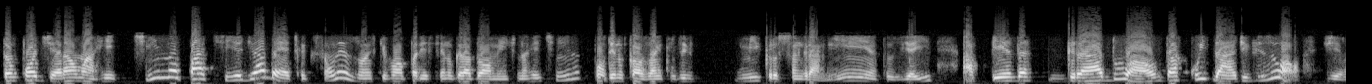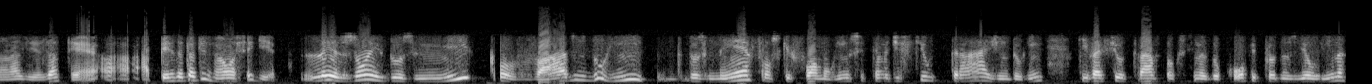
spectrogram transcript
Então pode gerar uma retinopatia diabética, que são lesões que vão aparecendo gradualmente na retina, podendo causar inclusive microsangramentos e aí a perda gradual da acuidade visual, gerando às vezes até a, a perda da visão a seguir lesões dos microvasos do rim, dos néfrons que formam o rim, o sistema de filtragem do rim, que vai filtrar as toxinas do corpo e produzir a urina,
